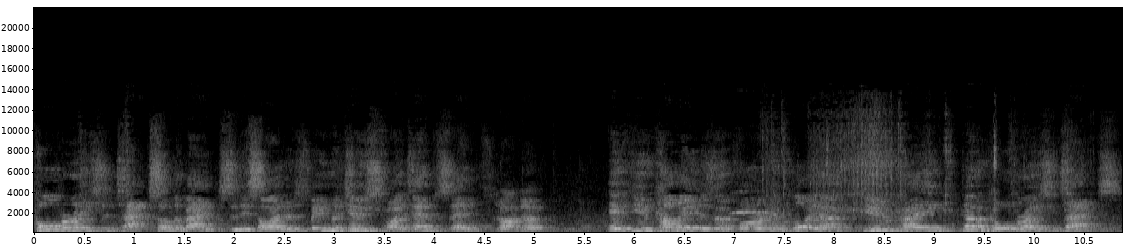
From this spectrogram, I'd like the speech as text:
Corporation tax on the banks in this island has been reduced by 10%. If you come in as a foreign employer, you pay no corporation tax.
